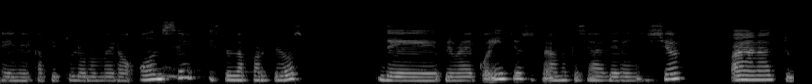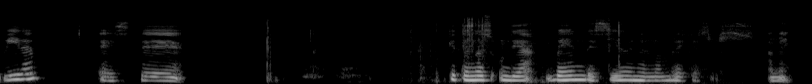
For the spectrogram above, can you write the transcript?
en el capítulo número 11. Esta es la parte 2 de 1 de Corintios, esperando que sea de bendición para tu vida. Este que tengas un día bendecido en el nombre de Jesús. Amén.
